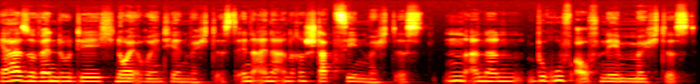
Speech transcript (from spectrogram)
Ja, also wenn du dich neu orientieren möchtest, in eine andere Stadt ziehen möchtest, einen anderen Beruf aufnehmen möchtest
